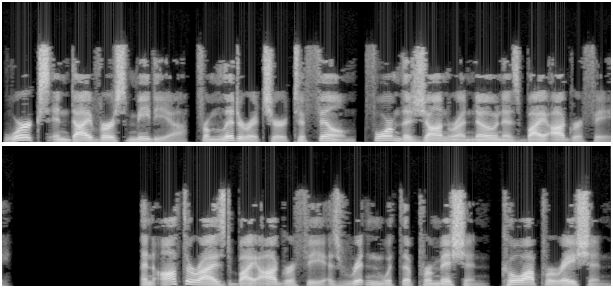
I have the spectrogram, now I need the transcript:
Works in diverse media, from literature to film, form the genre known as biography. An authorized biography is written with the permission, cooperation,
